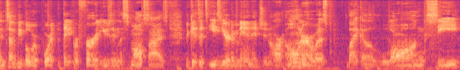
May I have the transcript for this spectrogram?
And some people report that they prefer using the small size because it's easier to manage. And our owner was like a long C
